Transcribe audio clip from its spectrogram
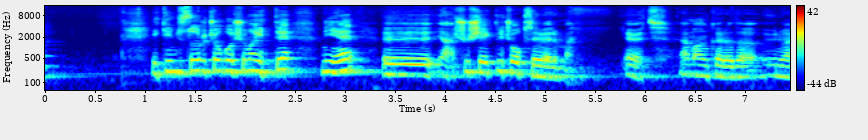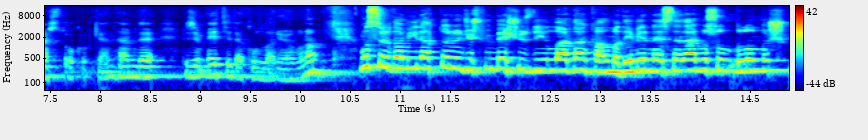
İkinci soru çok hoşuma gitti. Niye? Ee, yani şu şekli çok severim ben. Evet, hem Ankara'da üniversite okurken hem de bizim ETİ'de kullanıyor bunu. Mısır'da önce 3500'lü yıllardan kalma demir nesneler bulunmuş.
